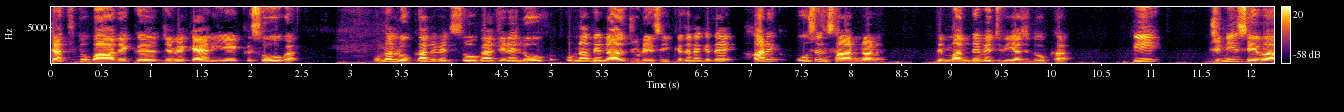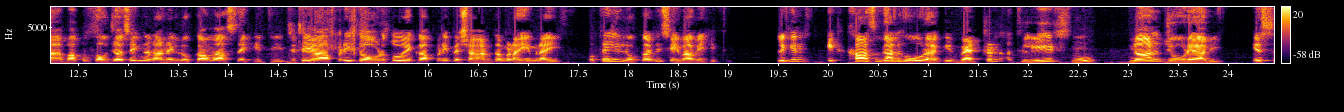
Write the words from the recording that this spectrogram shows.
ਡੈਥ ਤੋਂ ਬਾਅਦ ਇੱਕ ਜਿਵੇਂ ਕਹਿ ਲਈਏ ਇੱਕ ਸੋਗ ਆ। ਉਹਨਾਂ ਲੋਕਾਂ ਦੇ ਵਿੱਚ ਸੋਗ ਆ, ਜਿਹੜੇ ਲੋਕ ਉਹਨਾਂ ਦੇ ਨਾਲ ਜੁੜੇ ਸੀ। ਕਿਤੇ ਨਾ ਕਿਤੇ ਹਰ ਇੱਕ ਉਸ ਇਨਸਾਨ ਨਾਲ ਦੇ ਮਨ ਦੇ ਵਿੱਚ ਵੀ ਅੱਜ ਦੁੱਖ ਆ ਕਿ ਜਿੰਨੀ ਸੇਵਾ ਬਾਪੂ ਫੌਜਾ ਸਿੰਘ ਹਰਾਂ ਨੇ ਲੋਕਾਂ ਵਾਸਤੇ ਕੀਤੀ, ਜਿੱਥੇ ਆਪਣੀ ਦੌੜ ਤੋਂ ਇੱਕ ਆਪਣੀ ਪਛਾਣ ਤਾਂ ਬਣਾਈ ਬਣਾਈ, ਉੱਥੇ ਹੀ ਲੋਕਾਂ ਦੀ ਸੇਵਾ ਵੀ ਕੀਤੀ। ਲੇਕਿਨ ਇੱਕ ਖਾਸ ਗੱਲ ਹੋਰ ਆ ਕਿ ਵੈਟਰਨ ਐਥਲੀਟਸ ਨੂੰ ਨਾਲ ਜੋੜਿਆ ਵੀ, ਇਸ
